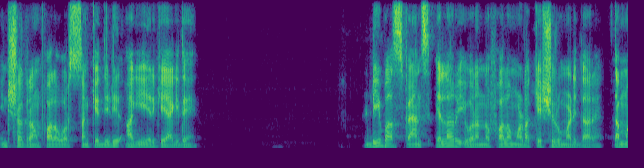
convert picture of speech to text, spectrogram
ಇನ್ಸ್ಟಾಗ್ರಾಮ್ ಫಾಲೋವರ್ಸ್ ಸಂಖ್ಯೆ ದಿಢೀರ್ ಆಗಿ ಏರಿಕೆಯಾಗಿದೆ. ಡಿ ಬಾಸ್ ಫ್ಯಾನ್ಸ್ ಎಲ್ಲರೂ ಇವರನ್ನು ಫಾಲೋ ಮಾಡೋಕ್ಕೆ ಶುರು ಮಾಡಿದ್ದಾರೆ. ತಮ್ಮ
